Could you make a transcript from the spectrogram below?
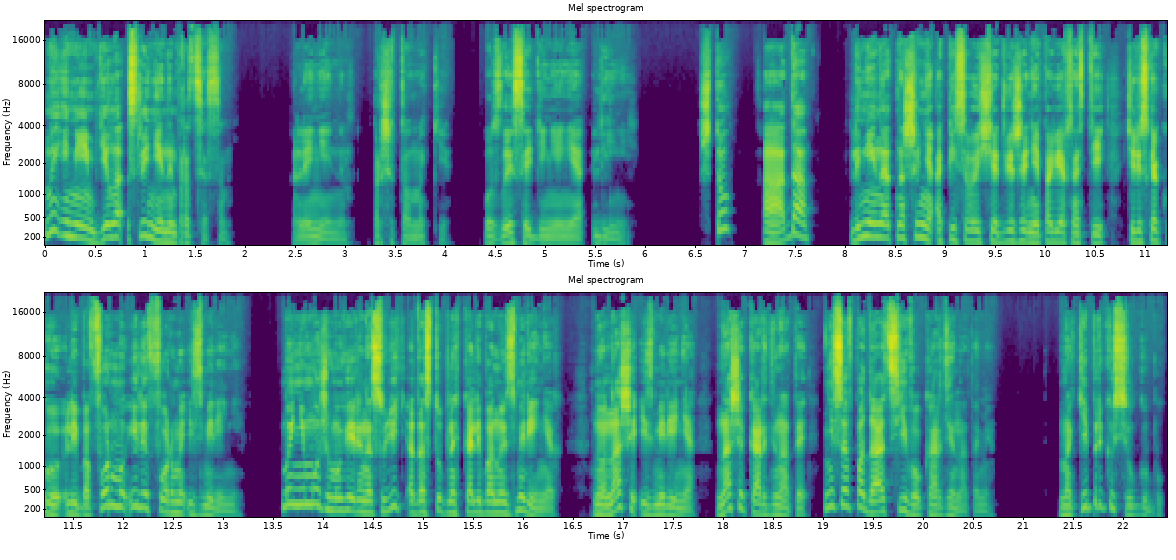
мы имеем дело с линейным процессом». «Линейным», — прошептал Макки. «Узлы соединения линий». «Что? А, да. Линейное отношение, описывающее движение поверхностей через какую-либо форму или формы измерений. Мы не можем уверенно судить о доступных Калибану измерениях, но наши измерения, наши координаты не совпадают с его координатами. Маки прикусил губу.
